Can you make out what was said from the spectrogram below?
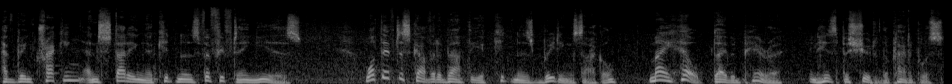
have been tracking and studying echidnas for 15 years. What they've discovered about the echidna's breeding cycle may help David Parer in his pursuit of the platypus.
